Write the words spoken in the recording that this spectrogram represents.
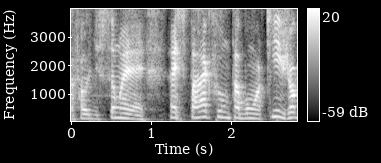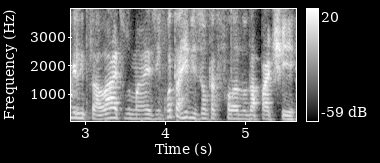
a fala edição é ah, esse parágrafo não tá bom aqui, joga ele para lá e tudo mais. Enquanto a revisão tá falando da parte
